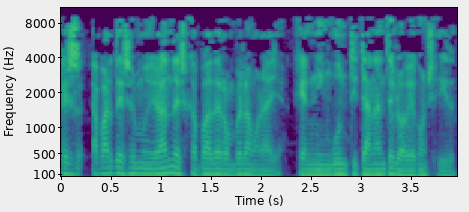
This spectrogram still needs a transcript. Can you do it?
es, aparte de ser muy grande, es capaz de romper la muralla, que ningún titán antes lo había conseguido.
